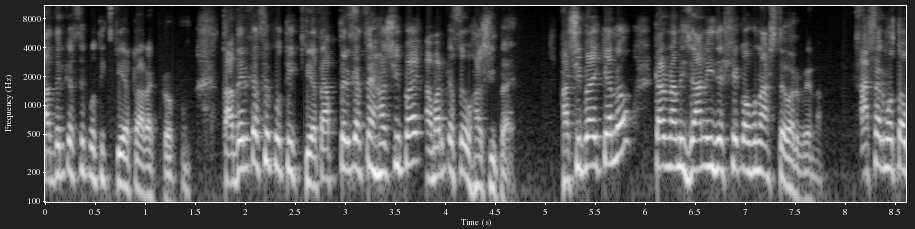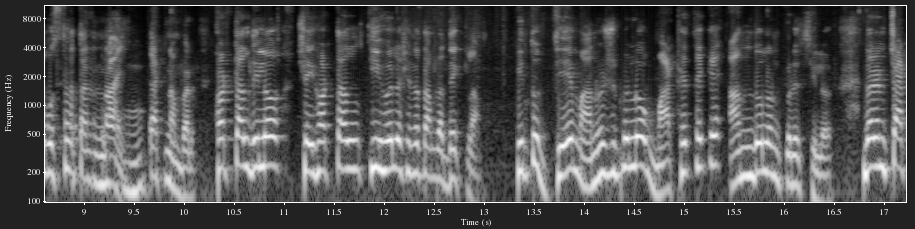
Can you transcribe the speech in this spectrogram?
তাদের কাছে প্রতিক্রিয়াটা আর একরকম তাদের কাছে প্রতিক্রিয়াটা আপনার কাছে হাসি পায় আমার কাছেও হাসি পায়। হাসি পায় কেন? কারণ আমি জানি যে সে কখনো আসতে পারবে না। আসার মতো অবস্থা তার নাই এক নাম্বার। হরতাল দিল সেই হরতাল কি হলো সেটা তো আমরা দেখলাম। কিন্তু যে মানুষগুলো মাঠে থেকে আন্দোলন করেছিল ধরেন চার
